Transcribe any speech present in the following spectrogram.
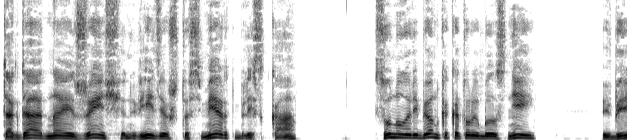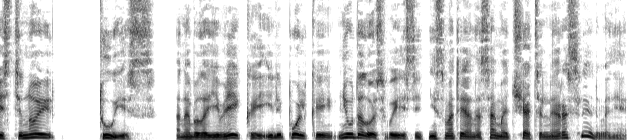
Тогда одна из женщин, видя, что смерть близка, сунула ребенка, который был с ней, в берестяной туис. Она была еврейкой или полькой, не удалось выяснить, несмотря на самое тщательное расследование,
